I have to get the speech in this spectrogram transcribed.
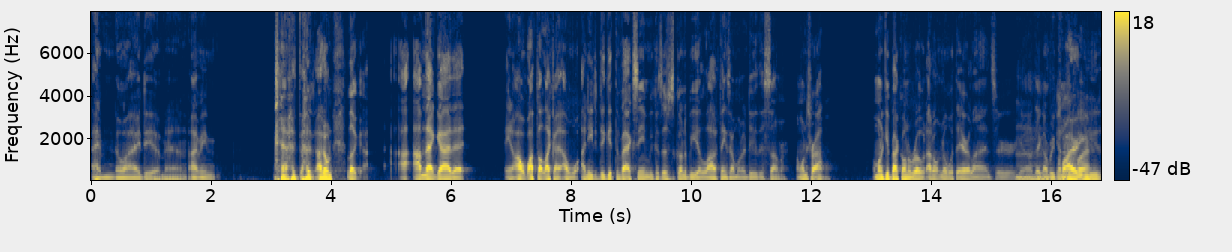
I have no idea, man. I mean, I don't look. I, I'm that guy that you know. I, I felt like I, I I needed to get the vaccine because there's going to be a lot of things I want to do this summer. I want to travel. I want to get back on the road. I don't know what the airlines are. You know, they're going to mm. require require- you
